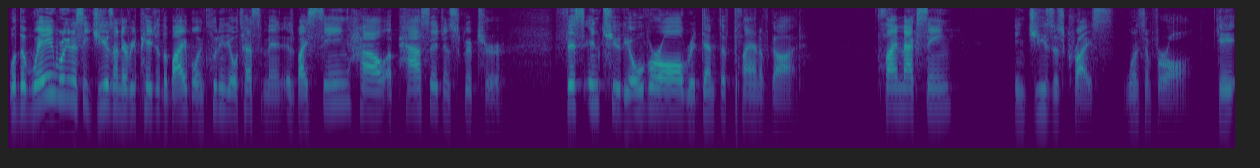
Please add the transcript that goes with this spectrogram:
Well, the way we're going to see Jesus on every page of the Bible, including the Old Testament, is by seeing how a passage in Scripture fits into the overall redemptive plan of God, climaxing in Jesus Christ once and for all. Okay,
